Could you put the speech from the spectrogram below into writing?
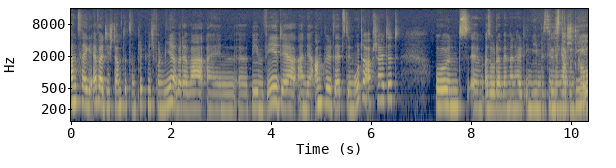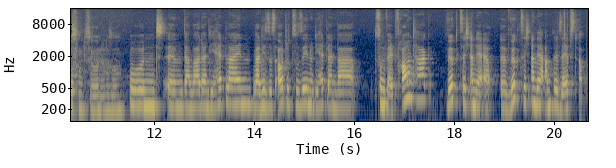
Anzeige ever, die stammte zum Glück nicht von mir, aber da war ein äh, BMW, der an der Ampel selbst den Motor abschaltet. Und ähm, also oder wenn man halt irgendwie ein bisschen Diese länger Stop-and-Go-Funktion oder so. Und ähm, dann war dann die Headline, war dieses Auto zu sehen und die Headline war zum Weltfrauentag wirkt sich an der, äh, wirkt sich an der Ampel selbst ab.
